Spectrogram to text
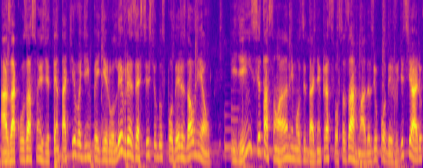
As acusações de tentativa de impedir o livre exercício dos poderes da União e de incitação à animosidade entre as Forças Armadas e o Poder Judiciário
